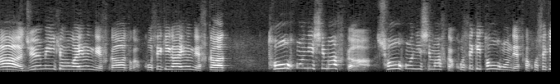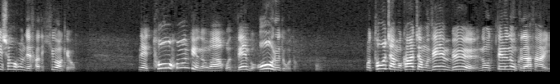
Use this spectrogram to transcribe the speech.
ああ住民票がいるんですか？とか戸籍がいるんですか東本にしますか？小本にしますか？戸籍東本ですか？戸籍小本ですか？って聞くわけよ。で東本っていうのはこれ全部オールってこと。もう父ちゃんも母ちゃんも全部載ってるのをくださいっ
